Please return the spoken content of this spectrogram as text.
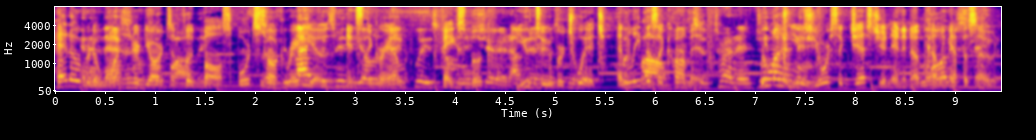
Head over to 100 Yards of Football Sports Talk Radio's Instagram, Facebook, YouTube, or Twitch and leave us a comment. We want to use your suggestion in an upcoming episode.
